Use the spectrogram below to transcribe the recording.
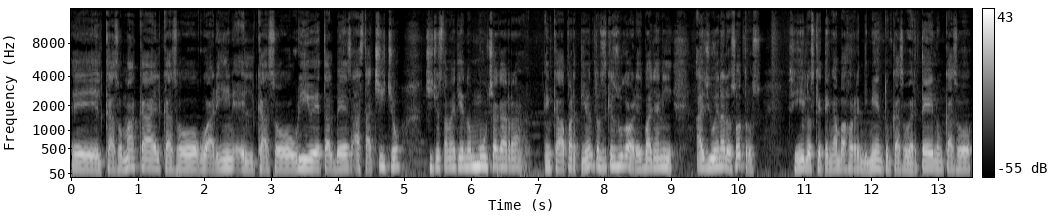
eh, el caso Maca, el caso Guarín, el caso Uribe, tal vez hasta Chicho, Chicho está metiendo mucha garra en cada partido, entonces que sus jugadores vayan y ayuden a los otros. ¿sí? los que tengan bajo rendimiento, un caso Bertel, un caso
